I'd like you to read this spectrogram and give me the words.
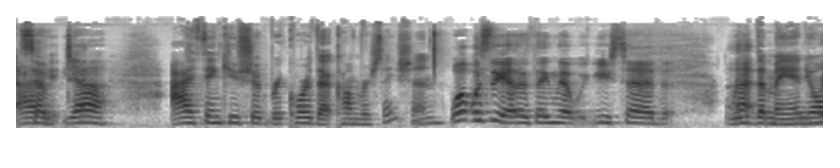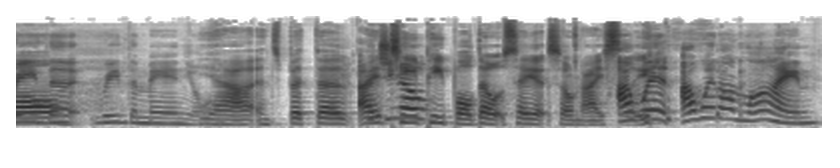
So I, yeah, I think you should record that conversation. What was the other thing that you said? Uh, read the manual. Read the, read the manual. Yeah, and but the But IT you know- people don't say it so nicely. I went I went online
